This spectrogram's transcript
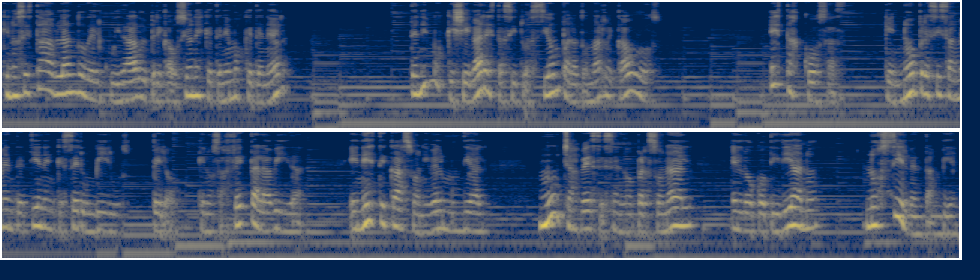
que nos está hablando del cuidado y precauciones que tenemos que tener? ¿Tenemos que llegar a esta situación para tomar recaudos? Estas cosas, que no precisamente tienen que ser un virus, pero que nos afecta la vida, en este caso a nivel mundial, muchas veces en lo personal, en lo cotidiano, nos sirven también.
